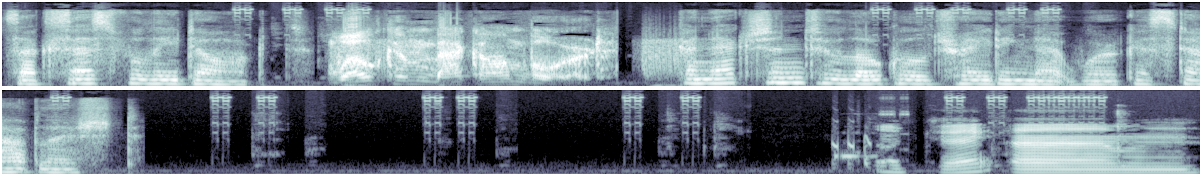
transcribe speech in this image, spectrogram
Successfully docked. Welcome back on board. Connection to local trading network established. Okay. Um,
